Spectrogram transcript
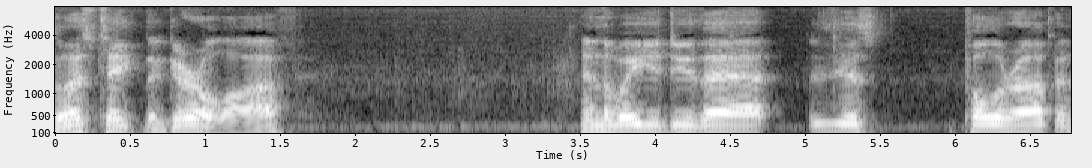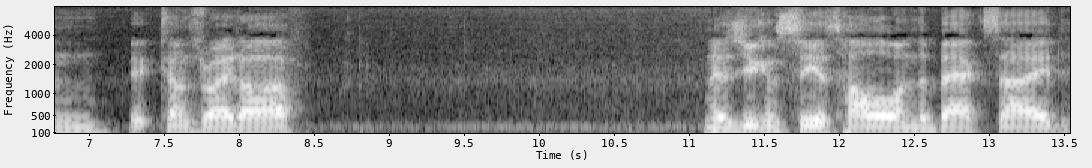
so let's take the girl off. And the way you do that is just pull her up and it comes right off. And as you can see, it's hollow on the back side.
